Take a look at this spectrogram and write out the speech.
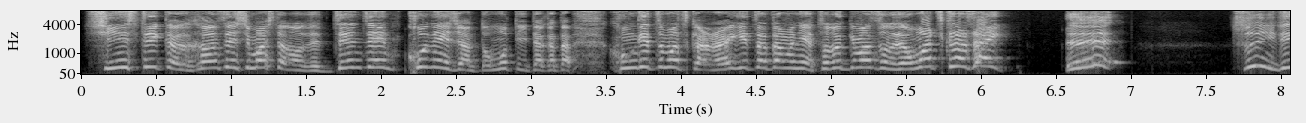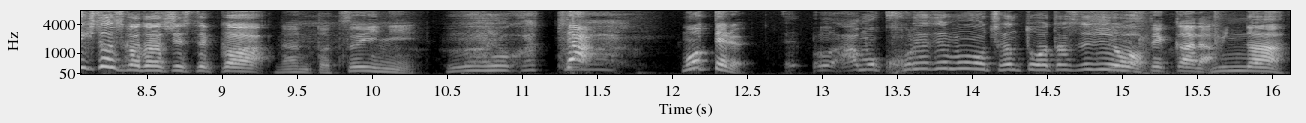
新ステッカーが完成しましたので、全然来ねえじゃんと思っていた方、今月末から来月頭には届きますのでお待ちください！え？ついにできたんですか新しいステッカなんとついに、ーうわよかった。持ってる！うわもうこれでもうちゃんと渡せるよ。ステッカーだ。みんな。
